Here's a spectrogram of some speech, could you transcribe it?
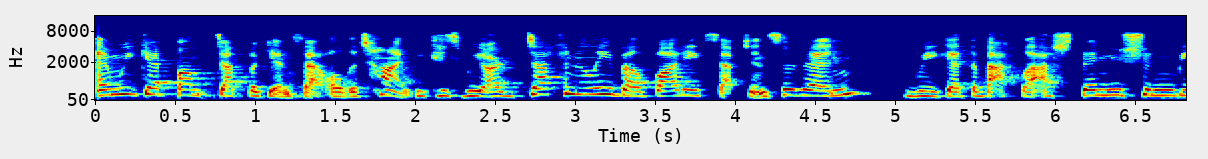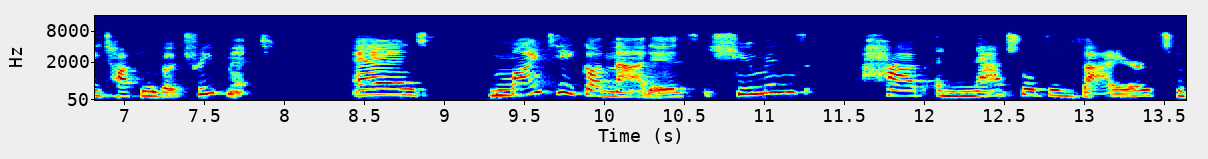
And we get bumped up against that all the time because we are definitely about body acceptance. So then we get the backlash, then you shouldn't be talking about treatment. And my take on that is humans have a natural desire to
